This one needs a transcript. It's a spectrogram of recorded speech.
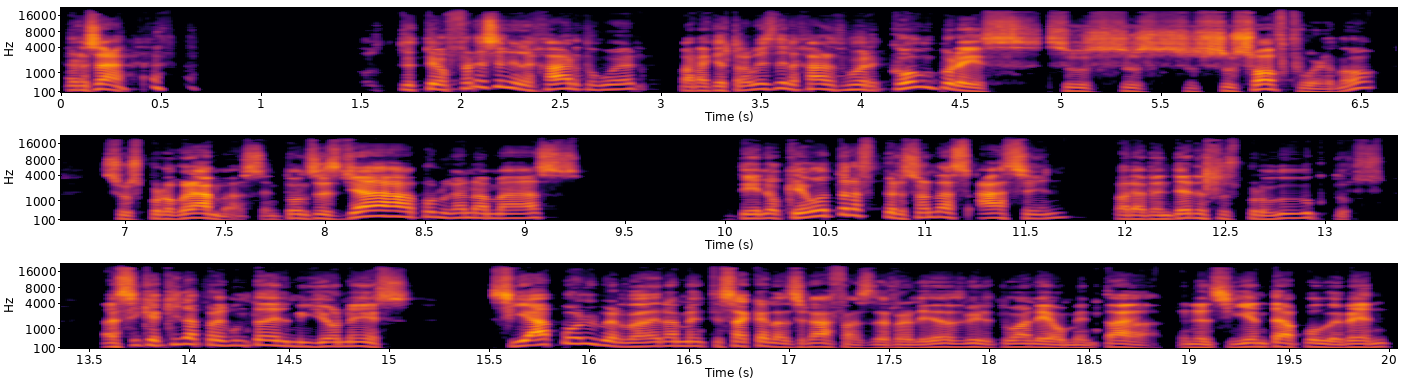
Pero, o sea, te, te ofrecen el hardware para que a través del hardware compres su, su- su- su software, ¿no? Sus programas. Entonces ya Apple gana más de lo que otras personas hacen para vender sus productos. Así que aquí la pregunta del millón es, si Apple verdaderamente saca las gafas de realidad virtual y aumentada en el siguiente Apple Event,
